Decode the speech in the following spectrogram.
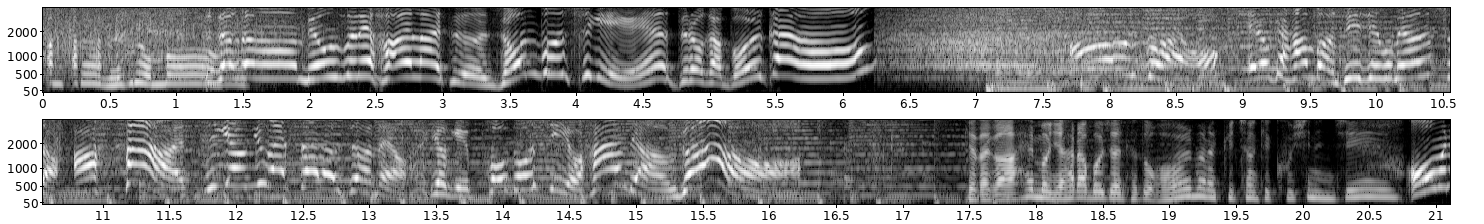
진짜 왜 그래, 엄마. 자, 그럼 명절의 하이라이트 전부치기 들어가 볼까요? 아우, 좋아요. 이렇게 한번 뒤집으면서, 아하, 식용유가 떨어졌네요. 여기 포도씨유 한 병 더. 게다가 할머니, 할아버지한테도 얼마나 귀찮게 구시는지. 어머나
